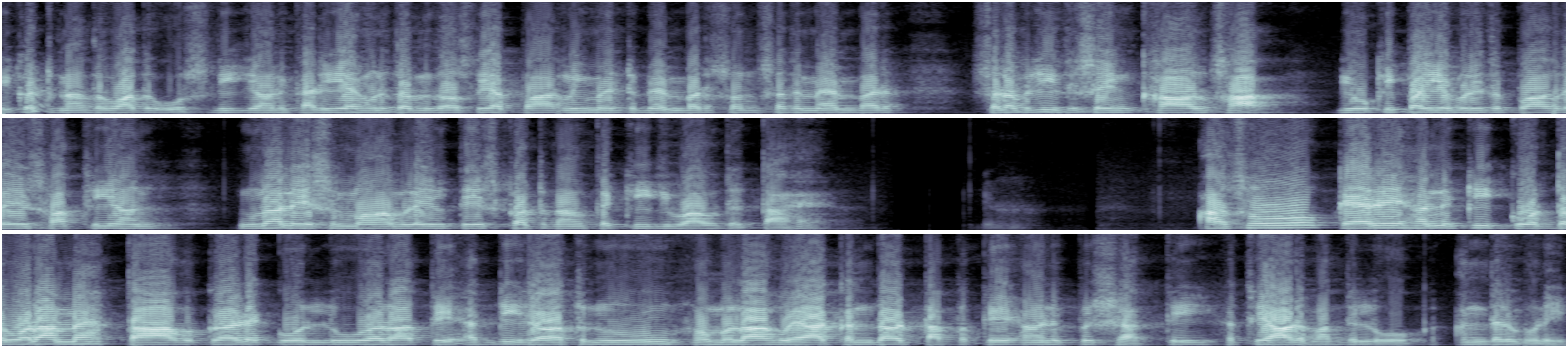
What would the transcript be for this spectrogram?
ਇਹ ਘਟਨਾ ਤੋਂ ਬਾਅਦ ਉਸ ਦੀ ਜਾਣਕਾਰੀ ਹੈ। ਹੁਣ ਤੁਹਾਨੂੰ ਦੱਸਦੇ ਆ ਪਾਰਲੀਮੈਂਟ ਮੈਂਬਰ, ਸੰਸਦ ਮੈਂਬਰ ਸਰਬਜੀਤ ਸਿੰਘ ਖਾਲਸਾ, ਜੋ ਕਿ ਭਾਈ ਅੰਮ੍ਰਿਤਪਾਲ ਦੇ ਸਾਥੀ ਹਨ ਉਹਨਾਂ ਨੇ ਇਸ ਮਾਮਲੇ ਉੱਤੇ, ਇਸ ਘਟਨਾ ਉੱਤੇ ਕੀ ਜਵਾਬ ਦਿੱਤਾ ਹੈ? ਅਸੋ ਕਹਿ ਰਹੇ ਹਨ ਕਿ ਗੁਰਦੁਆਰਾ ਮਹਿਤਾਬਗੜ੍ਹ, ਗੋਲੂਵਾਲਾ ਤੇ ਅੱਧੀ ਰਾਤ ਨੂੰ ਹਮਲਾ ਹੋਇਆ। ਕੰਧਾ ਟੱਪ ਕੇ ਅਣਪਛਾਤੇ ਹਥਿਆਰਬੰਦ ਲੋਕ ਅੰਦਰ ਵੜੇ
